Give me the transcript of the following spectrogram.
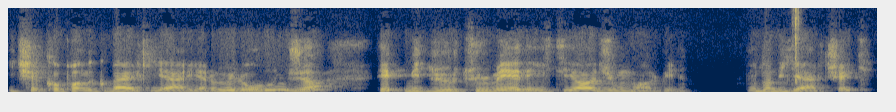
içe kapanık belki yer yer. Öyle olunca hep bir dürtülmeye de ihtiyacım var benim. Bu da bir gerçek.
